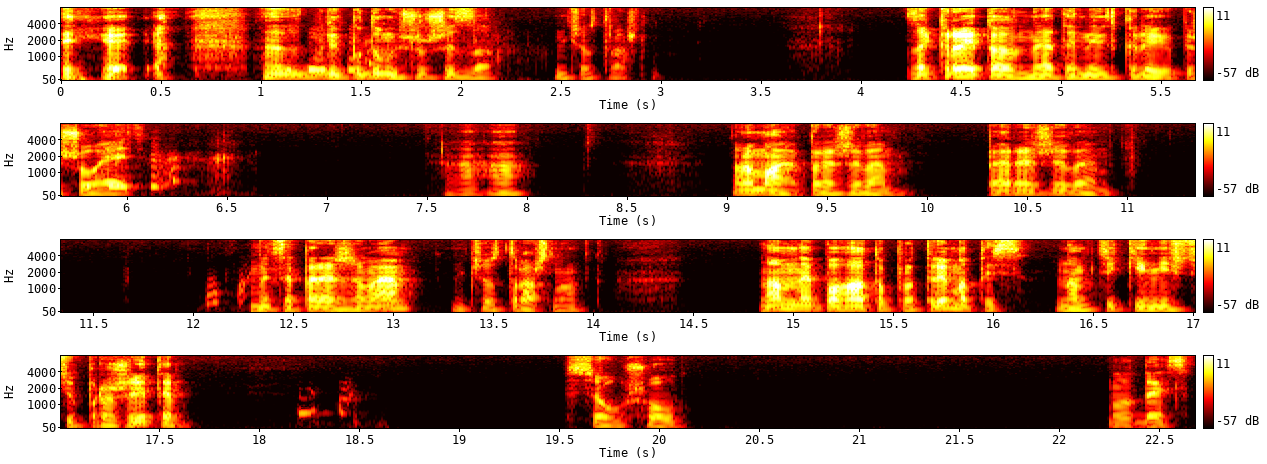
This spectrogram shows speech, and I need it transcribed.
Блін, подумай, що шиза. Нічого страшного. Закрито, не ти не відкрию, пішов геть. Ага. Нормально, переживем. Переживем. Ми це переживем, нічого страшного. Нам небагато протриматись, нам тільки ніч цю прожити. Все, ушов. Молодець.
